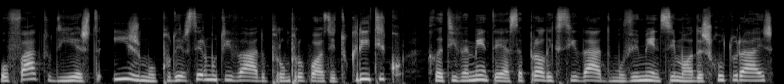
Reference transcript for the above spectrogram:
O facto de este ismo poder ser motivado por um propósito crítico relativamente a essa prolixidade de movimentos e modas culturais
